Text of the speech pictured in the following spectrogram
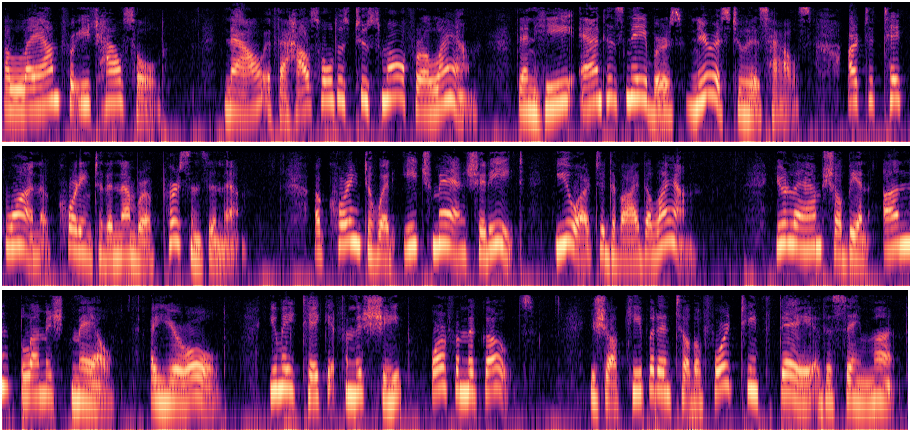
a lamb for each household. Now, if the household is too small for a lamb, then he and his neighbors nearest to his house are to take one according to the number of persons in them. According to what each man should eat, you are to divide the lamb. Your lamb shall be an unblemished male, a year old. You may take it from the sheep or from the goats. You shall keep it until the fourteenth day of the same month.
